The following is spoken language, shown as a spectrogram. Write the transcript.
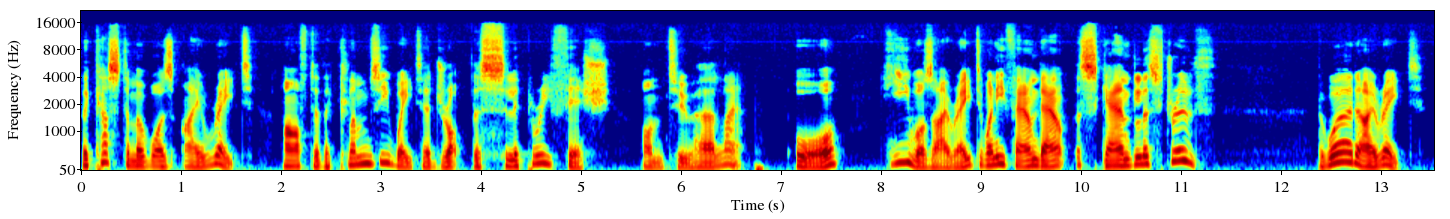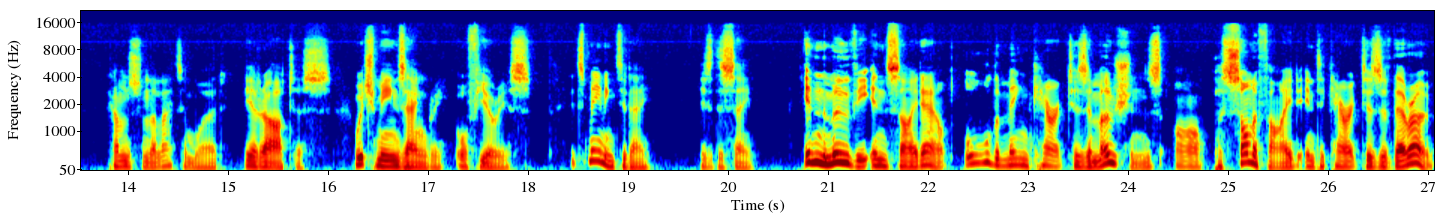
the customer was irate after the clumsy waiter dropped the slippery fish onto her lap. Or he was irate when he found out the scandalous truth. The word irate comes from the Latin word iratus, which means angry or furious. Its meaning today is the same. In the movie Inside Out, all the main characters' emotions are personified into characters of their own.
